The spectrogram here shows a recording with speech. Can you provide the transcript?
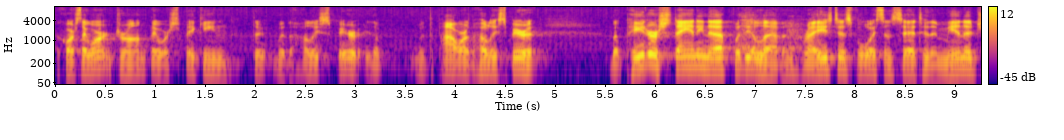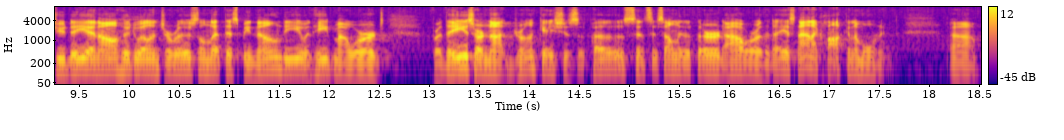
of course, they weren't drunk. They were speaking with the Holy Spirit, with the power of the Holy Spirit. But Peter, standing up with the eleven, raised his voice and said to the men of Judea and all who dwell in Jerusalem, Let this be known to you and heed my words. For these are not drunk, as you suppose, since it's only the third hour of the day. It's nine o'clock in the morning. Um,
